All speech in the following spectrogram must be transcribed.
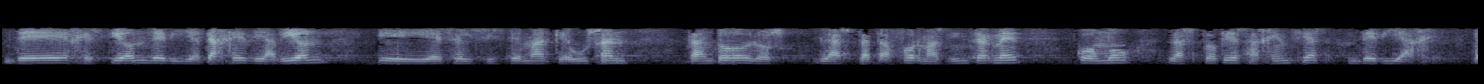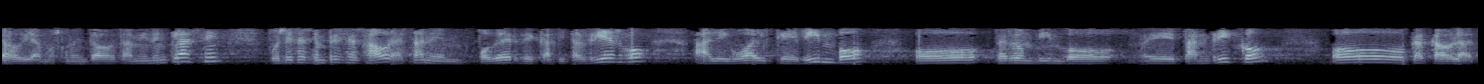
de gestión de billetaje de avión y es el sistema que usan tanto los, las plataformas de internet como las propias agencias de viaje. Ya lo habíamos comentado también en clase, pues esas empresas ahora están en poder de capital riesgo, al igual que Bimbo, o, perdón, Bimbo eh, Panrico o Cacaolat.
